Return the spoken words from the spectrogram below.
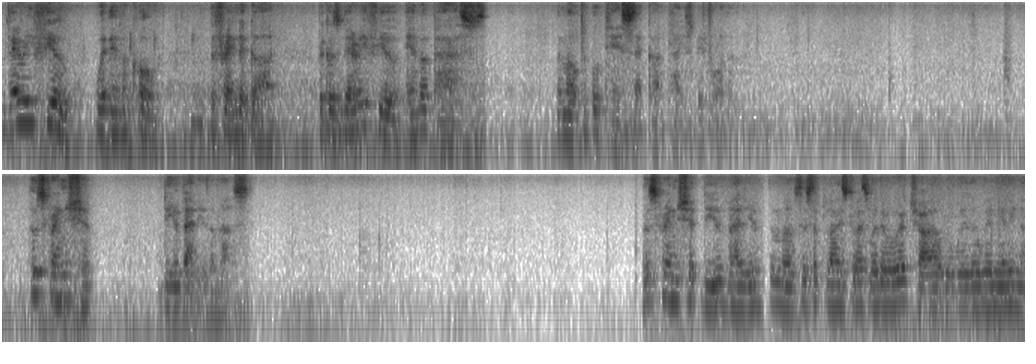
Very few were ever called the friend of God because very few ever passed the multiple tests that God placed before them. Whose friendship do you value the most? Whose friendship do you value the most? This applies to us whether we're a child or whether we're nearly 90.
